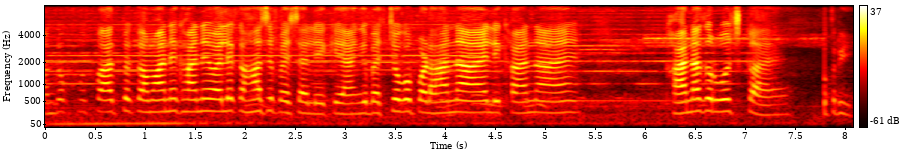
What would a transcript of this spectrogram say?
हम लोग फुटपाथ पे कमाने खाने वाले कहाँ से पैसा लेके आएँगे? बच्चों को पढ़ाना है लिखाना है। खाना तो रोज़ का है। बढ़ोतरी।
